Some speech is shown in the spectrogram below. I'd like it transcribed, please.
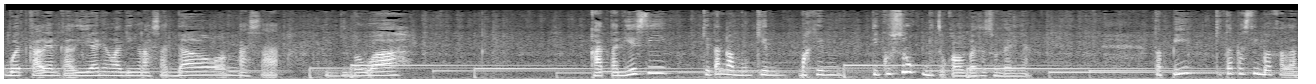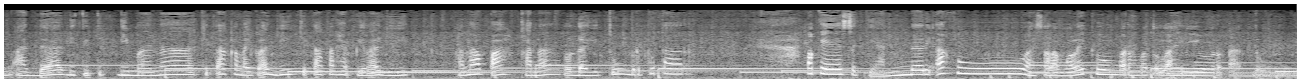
buat kalian-kalian yang lagi ngerasa down ngerasa di bawah kata dia sih kita nggak mungkin makin tikusruk gitu kalau bahasa Sundanya. Tapi kita pasti bakalan ada di titik di mana kita akan naik lagi kita akan happy lagi. Karena apa? Karena roda itu berputar. Oke sekian dari aku. Wassalamualaikum warahmatullahi wabarakatuh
